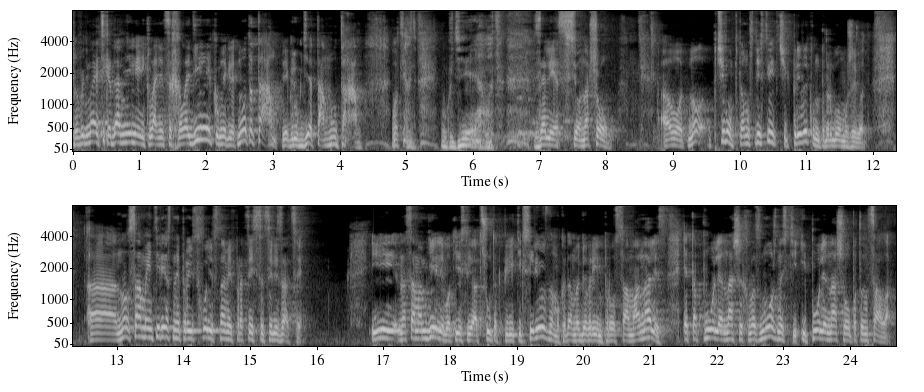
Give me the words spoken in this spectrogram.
Вы понимаете, когда мне лень кланяться холодильнику, мне говорят, ну это там. Я говорю, где там? Ну там. Вот я говорю, ну где? Вот. Залез, все, нашел. А вот. Но почему? Потому что действительно человек привык, он по-другому живет. А, но самое интересное происходит с нами в процессе социализации. И на самом деле, вот если от шуток перейти к серьезному, когда мы говорим про самоанализ, это поле наших возможностей и поле нашего потенциала.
